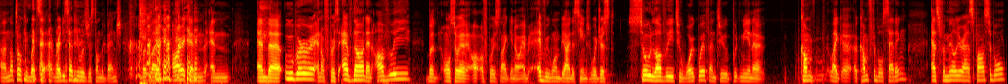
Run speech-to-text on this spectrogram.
Uh, not talking about ReddySet he was just on the bench, but like Ark and and and uh, Uber and of course FDOT and Ovly, but also uh, of course like you know everyone behind the scenes were just so lovely to work with and to put me in a com- like a, a comfortable setting, as familiar as possible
